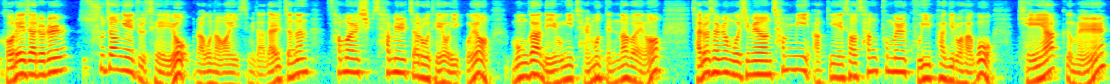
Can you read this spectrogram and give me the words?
거래 자료를 수정해 주세요. 라고 나와 있습니다. 날짜는 3월 13일자로 되어 있고요. 뭔가 내용이 잘못됐나 봐요. 자료 설명 보시면 찬미 악기에서 상품을 구입하기로 하고 계약금을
